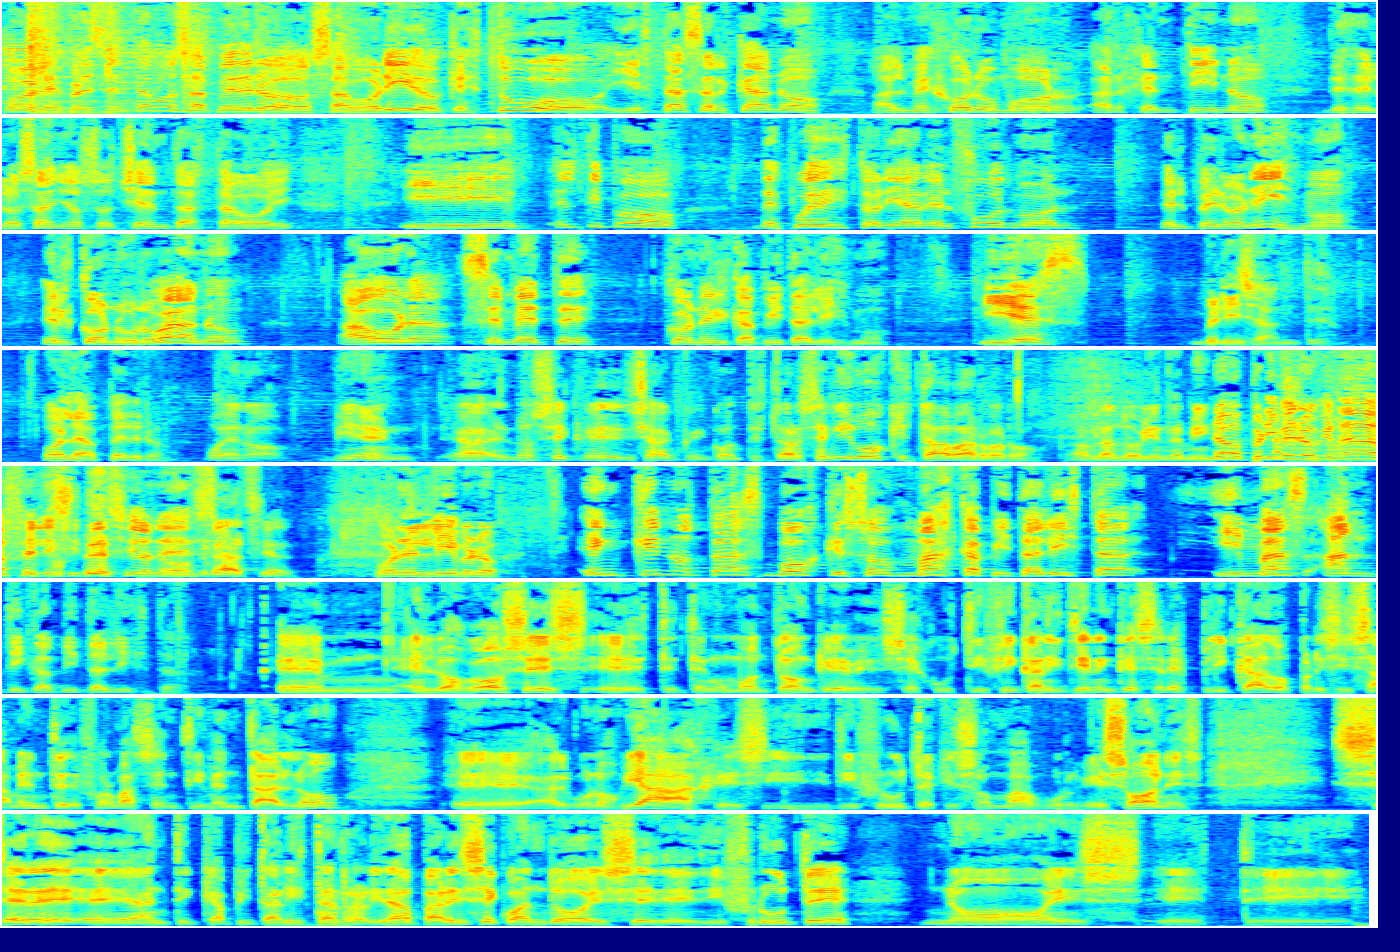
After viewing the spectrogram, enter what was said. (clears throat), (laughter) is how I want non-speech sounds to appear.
Bueno, les presentamos a Pedro Saborido, que estuvo y está cercano al mejor humor argentino desde los años 80 hasta hoy. Y el tipo, después de historiar el fútbol, el peronismo, el conurbano, ahora se mete con el capitalismo. Y es brillante. Hola, Pedro. Bueno, bien, no sé qué ya que contestar. Seguí vos que está bárbaro, hablando bien de mí. No, primero que (laughs) nada, felicitaciones No, gracias. por el libro. ¿En qué notás vos que sos más capitalista y más anticapitalista? Em, en los goces este, tengo un montón que se justifican y tienen que ser explicados precisamente de forma sentimental, ¿no? Eh, algunos viajes y disfrutes que son más burguesones. Ser eh, anticapitalista en realidad aparece cuando ese disfrute no es este,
